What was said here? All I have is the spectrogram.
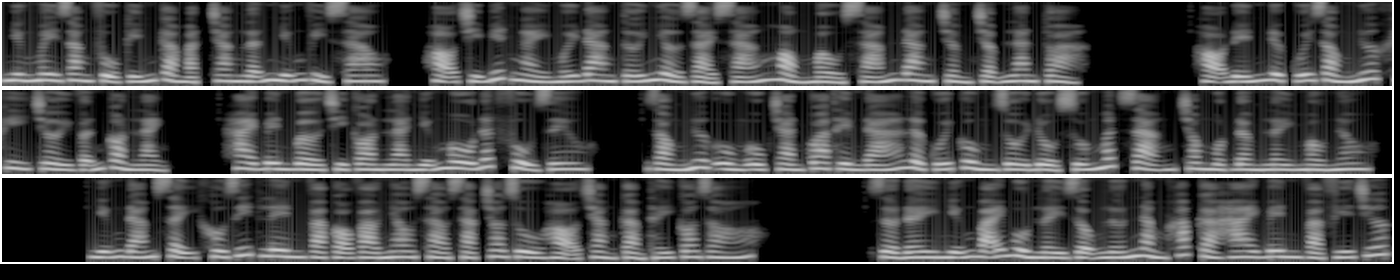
nhưng mây răng phủ kín cả mặt trăng lẫn những vì sao, họ chỉ biết ngày mới đang tới nhờ giải sáng mỏng màu xám đang chậm chậm lan tỏa. Họ đến được cuối dòng nước khi trời vẫn còn lạnh, hai bên bờ chỉ còn là những mô đất phủ rêu. Dòng nước ủng ục tràn qua thềm đá lở cuối cùng rồi đổ xuống mất dạng trong một đầm lầy màu nâu. Những đám sậy khô rít lên và cọ vào nhau xào sạc cho dù họ chẳng cảm thấy có gió. Giờ đây những bãi bùn lầy rộng lớn nằm khắp cả hai bên và phía trước,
